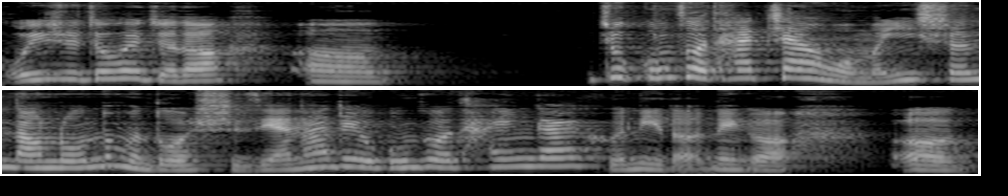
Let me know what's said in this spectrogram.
我一直就会觉得，呃，就工作它占我们一生当中那么多时间，那这个工作它应该和你的那个，呃，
